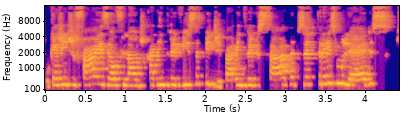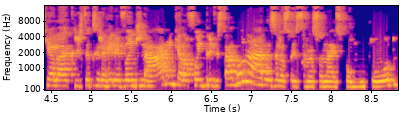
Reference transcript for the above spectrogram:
o que a gente faz é, ao final de cada entrevista, pedir para a entrevistada dizer três mulheres que ela acredita que seja relevante na área em que ela foi entrevistada ou na área das relações internacionais como um todo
